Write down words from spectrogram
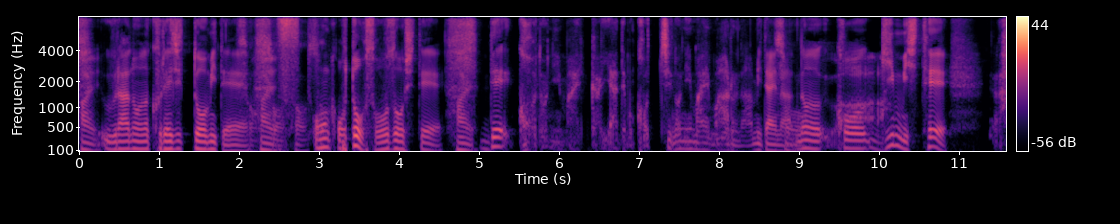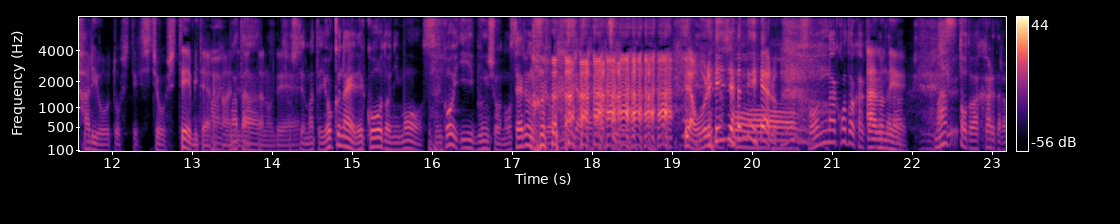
はい。裏のクレジットを見て、音音を想像して、はい。で、この2枚か、いやでもこっちの2枚もあるな、みたいなのを、こう、吟味して、針を落として視聴して、みたいなはい感じまただったので。そしてまた良くないレコードにも、すごいいい文章を載せるんですよ。いや、俺じゃねえやろそんなこと書かれたら、あのねマストとか書かれたら、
